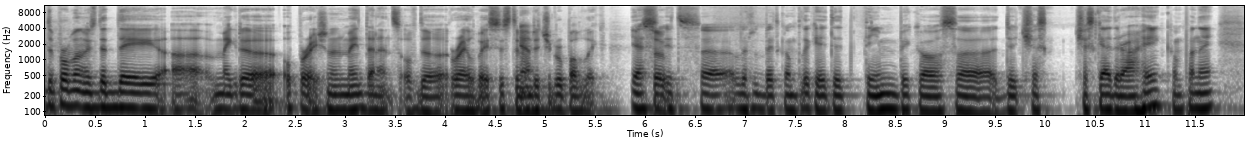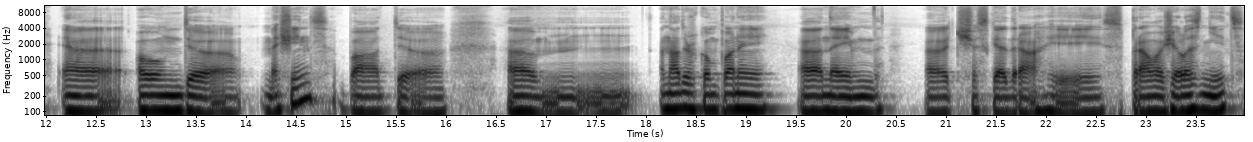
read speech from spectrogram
the problem is that they uh, make the operation and maintenance of the railway system in the Czech Republic. Yes, So- it's a little bit complicated theme because uh, the Czech České dráhy company uh, own the machines, but uh, um, another company uh, named uh, České dráhy Správa železnic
